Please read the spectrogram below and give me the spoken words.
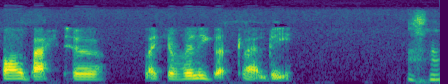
fall back to like a really good plan B. Mm-hmm.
